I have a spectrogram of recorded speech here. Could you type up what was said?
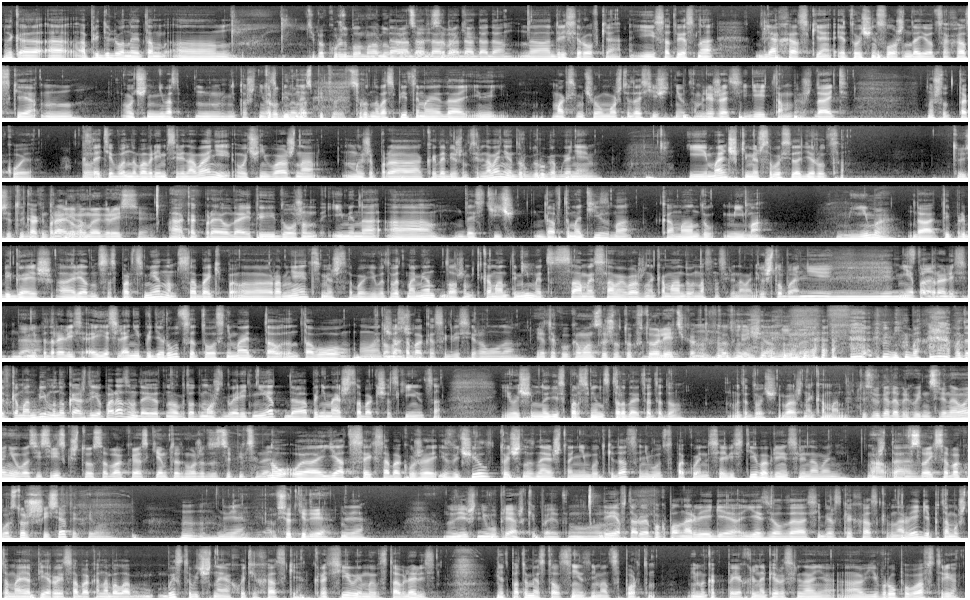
Так, а, а, определенные там... эм, Типа курс был молодого да, бойца да, для да, собаки? да, да, да, на дрессировке. И, соответственно, для хаски это очень сложно дается. Хаски очень невосп... не то что Трудно невоспитанные, воспитываются. трудно воспитываемые, да, и максимум, чего вы можете достичь от нее, там, лежать, сидеть, там, ждать, ну, что-то такое. Ну, Кстати, во- во время соревнований очень важно, мы же, про, когда бежим соревнования, друг друга обгоняем. И мальчики между собой всегда дерутся. То есть это Как неконтролируемая агрессия. А, как правило, да, и ты должен именно а, достичь до автоматизма команду мимо. Мимо? Да, ты пробегаешь а, рядом со спортсменом, собаки а, равняются между собой, и вот в этот момент должна быть команда мимо. Это самая-самая важная команда у нас на соревнованиях. чтобы они не, Не стали- подрались, да. не подрались. А если они подерутся, то снимают то- того, а, Кто чья начал. собака сагрессировала, да. Я такую команду слышал только в туалете, как кто-то кричал мимо. мимо. Вот эта команда мимо, ну, каждый ее по-разному дает, но кто-то может говорить нет, да, понимаешь, что собака сейчас кинется. И очень многие спортсмены страдают от этого. Вот это очень важная команда. То есть вы, когда приходите на соревнования, у вас есть риск, что собака с кем-то может зацепиться, да? Ну, я своих собак уже изучил, точно знаю, что они будут кидаться, они будут спокойно себя вести во время соревнований. А, что... в своих собак у вас тоже 60-х? Или... М-м, Две. все-таки две. Две. Ну, видишь, не в упряжке, поэтому... Две, вторую я покупал в Норвегии, ездил за сибирской хаской в Норвегии, потому что моя первая собака, она была выставочная, хоть и хаски, красивые, мы выставлялись. Нет, потом я стал с ней заниматься спортом. И мы как поехали на первое соревнование а, в Европу, в Австрию,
